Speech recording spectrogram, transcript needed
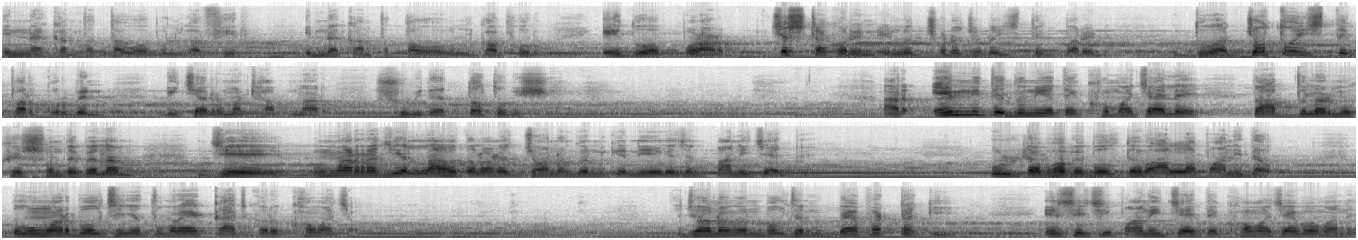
ইন্না কান্তা তাওয়াবুল গাফির ইন্না কান্তা তাওয়াবুল গাফুর। এই দোয়া পড়ার চেষ্টা করেন, এগুলো ছোট ছোট ইস্তেকবারের দোয়া। যত ইস্তেক পার করবেন, বিচারের মাঠে আপনার সুবিধা তত বেশি হবে। আর এমনিতে দুনিয়াতে ক্ষমা চাইলে তো আবদুল্লার মুখে শুনতে পেলাম যে উমার রাজি আল্লাহ তালনের জনগণকে নিয়ে গেছেন পানি চাইতে। উল্টাভাবে বলতে হবে, আল্লাহ পানি দাও। তো উমার বলছেন যে, তোমরা এক কাজ করো, ক্ষমা চাও। জনগণ বলছেন, ব্যাপারটা কি? এসেছি পানি চাইতে ক্ষমা চাইব মানে?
